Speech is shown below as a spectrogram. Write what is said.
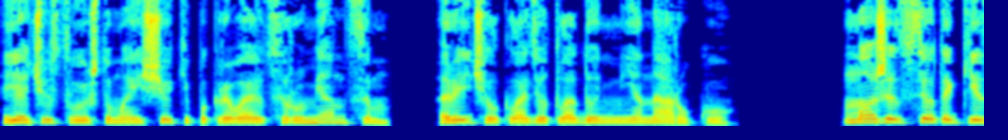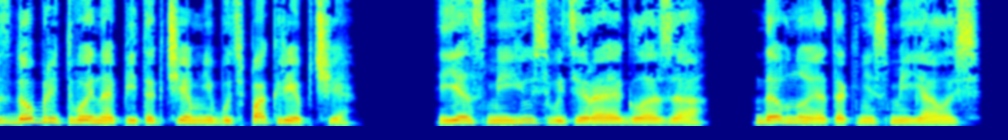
Я чувствую, что мои щеки покрываются румянцем, Рэйчел кладет ладонь мне на руку. «Может, все-таки сдобрить твой напиток чем-нибудь покрепче?» Я смеюсь, вытирая глаза. Давно я так не смеялась.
